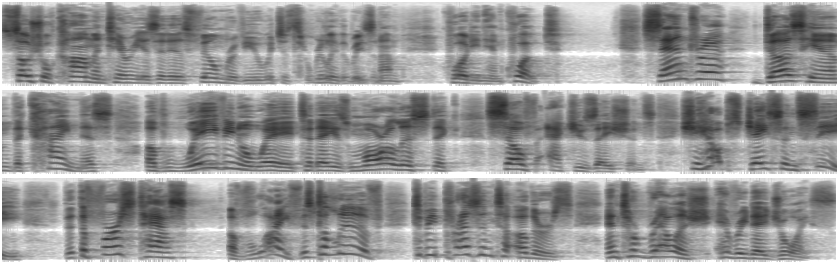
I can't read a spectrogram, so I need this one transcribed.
social commentary as it is film review, which is really the reason I'm quoting him. Quote Sandra does him the kindness of waving away today's moralistic self accusations. She helps Jason see that the first task of life is to live, to be present to others, and to relish everyday joys.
